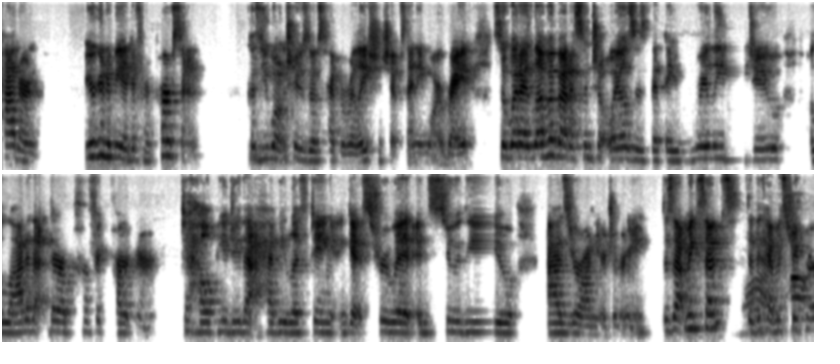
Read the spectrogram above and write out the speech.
pattern you're going to be a different person because you won't choose those type of relationships anymore, right? So what I love about essential oils is that they really do a lot of that. They're a perfect partner to help you do that heavy lifting and get through it and soothe you as you're on your journey. Does that make sense? Yeah. Did the chemistry part?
